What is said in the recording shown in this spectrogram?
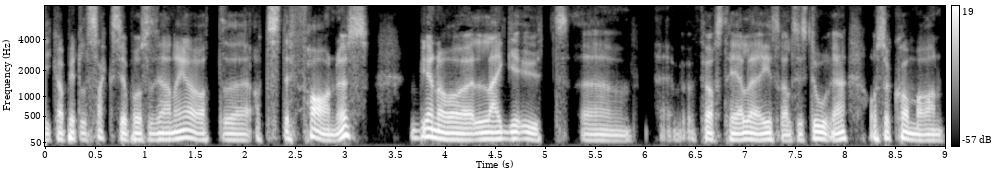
i, kapittel seks i Apostelens gjerninger at, eh, at, Stefanus begynner å legge ut uh, først hele Israels historie, og så kommer han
